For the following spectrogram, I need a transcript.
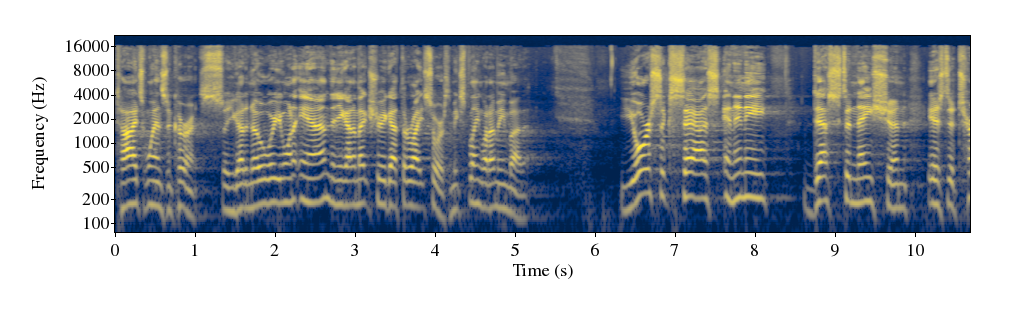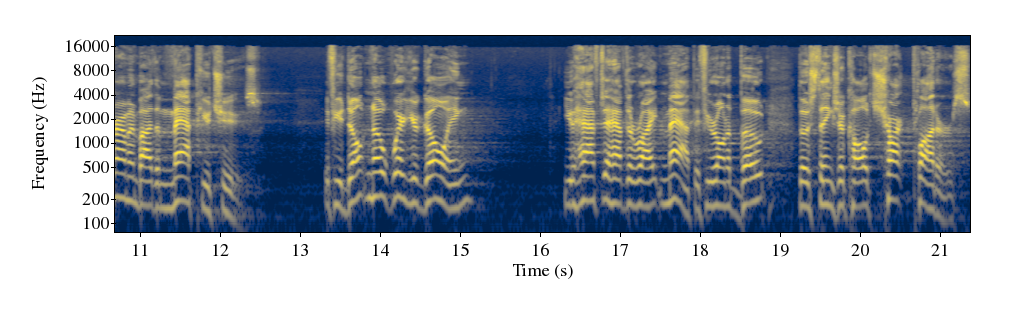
Tides, winds, and currents. So you got to know where you want to end, then you got to make sure you got the right source. Let me explain what I mean by that. Your success in any destination is determined by the map you choose. If you don't know where you're going, you have to have the right map. If you're on a boat, those things are called chart plotters.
